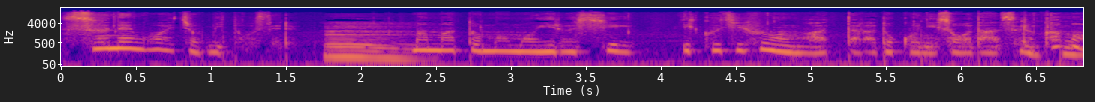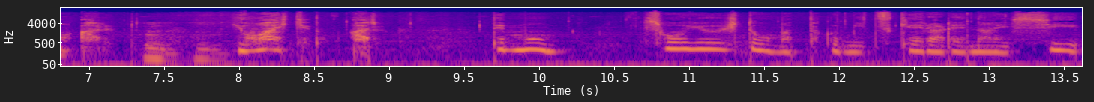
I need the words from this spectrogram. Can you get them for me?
数年後は一応見通せる、うん。ママ友もいるし育児不安があったらどこに相談するかもある、うんうん。弱いけどある。でもそういう人を全く見つけられないし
